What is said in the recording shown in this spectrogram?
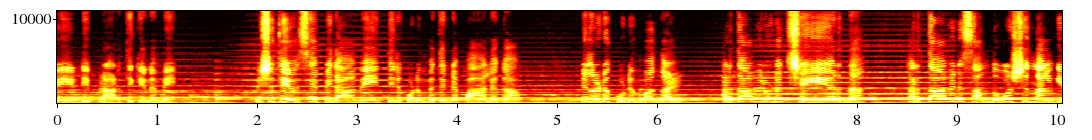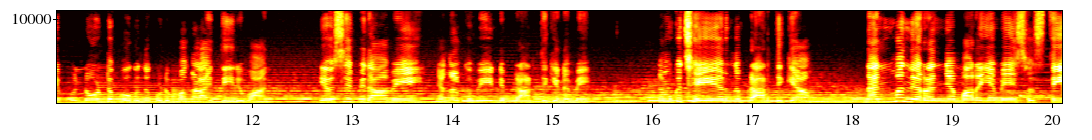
വേണ്ടി പ്രാർത്ഥിക്കണമേ. വിശുദ്ധ യോസെ പിതാവെ തിരുക്കുടുംബത്തിന്റെ പാലക ഞങ്ങളുടെ കുടുംബങ്ങൾ കർത്താവിനോട് ചേർന്ന് കർത്താവിന് സന്തോഷം നൽകി മുന്നോട്ട് പോകുന്ന കുടുംബങ്ങളായി തീരുവാൻ യോസെ പിതാവെ ഞങ്ങൾക്ക് വേണ്ടി പ്രാർത്ഥിക്കണമേ. നമുക്ക് ചേർന്ന് പ്രാർത്ഥിക്കാം. നന്മ നിറഞ്ഞ മറിയമേ സ്വസ്തി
